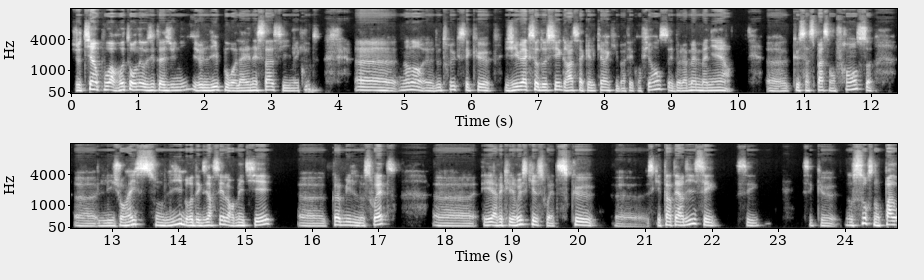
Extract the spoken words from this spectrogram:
Je tiens à pouvoir retourner aux États-Unis, je le dis pour la NSA s'ils m'écoutent. Euh, non, non, le truc, c'est que j'ai eu accès au dossier grâce à quelqu'un qui m'a fait confiance, et de la même manière que ça se passe en France, les journalistes sont libres d'exercer leur métier euh, comme ils le souhaitent euh, et avec les Russes qu'ils souhaitent. Ce, que, euh, ce qui est interdit, c'est que nos sources n'ont pas le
